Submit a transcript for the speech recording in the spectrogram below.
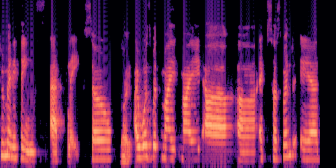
too many things at play. So right. I was with my my uh, uh, ex husband, and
